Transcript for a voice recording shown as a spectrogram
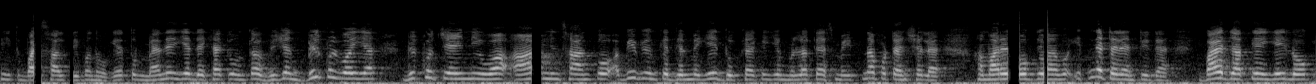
थी तो 22 साल तकरीबन हो गया। तो मैंने ये देखा कि उनका विजन बिल्कुल वही है बिल्कुल चेंज नहीं हुआ। आम इंसान को अभी भी उनके दिल में ये दुख है कि ये मुल्क है इसमें इतना पोटेंशियल है। हमारे लोग जो है वो इतने टैलेंटेड हैं। बाहर जाते हैं यही लोग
